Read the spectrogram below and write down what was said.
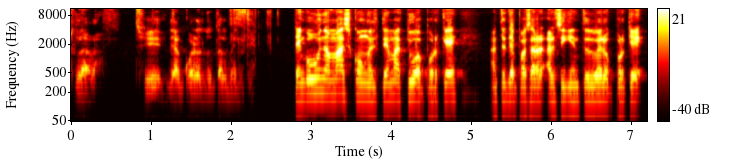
Claro, sí, de acuerdo totalmente. Tengo una más con el tema Tua, porque antes de pasar al siguiente duelo, porque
